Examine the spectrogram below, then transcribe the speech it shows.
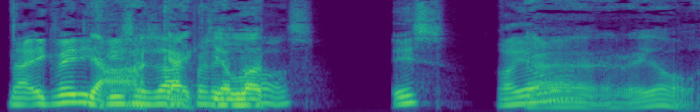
Nou, ik weet niet Ja, wie zijn kijk, zaakwaarnemer je laat- was. Is? Rayola? Ja, Real.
